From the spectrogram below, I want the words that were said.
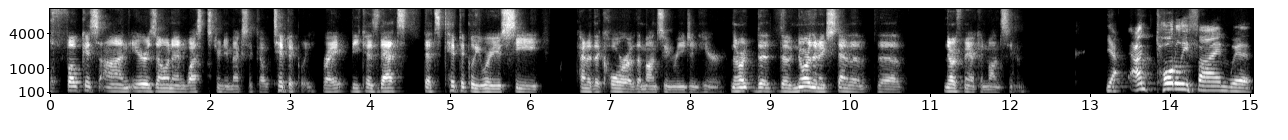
focus on Arizona and western New Mexico typically, right? Because that's that's typically where you see kind of the core of the monsoon region here, the the, the northern extent of the, North American monsoon. Yeah, I'm totally fine with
